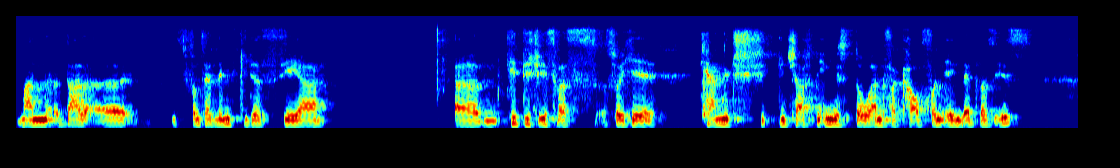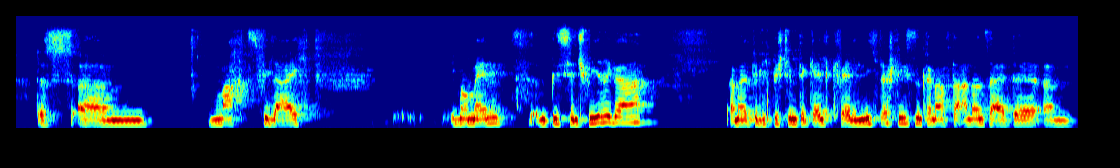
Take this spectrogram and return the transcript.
man da äh, von Seiten der Mitglieder sehr ähm, kritisch ist, was solche Kernmitgliedschaften, Investoren, Verkauf von irgendetwas ist. Das ähm, macht es vielleicht im Moment ein bisschen schwieriger. weil man natürlich bestimmte Geldquellen nicht erschließen kann. Auf der anderen Seite, ähm,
